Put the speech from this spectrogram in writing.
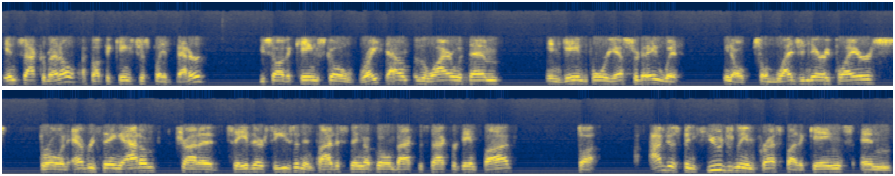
in Sacramento. I thought the Kings just played better. You saw the Kings go right down to the wire with them in Game Four yesterday, with you know some legendary players throwing everything at them, to try to save their season and tie this thing up going back to Sac for Game Five. So I've just been hugely impressed by the Kings, and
